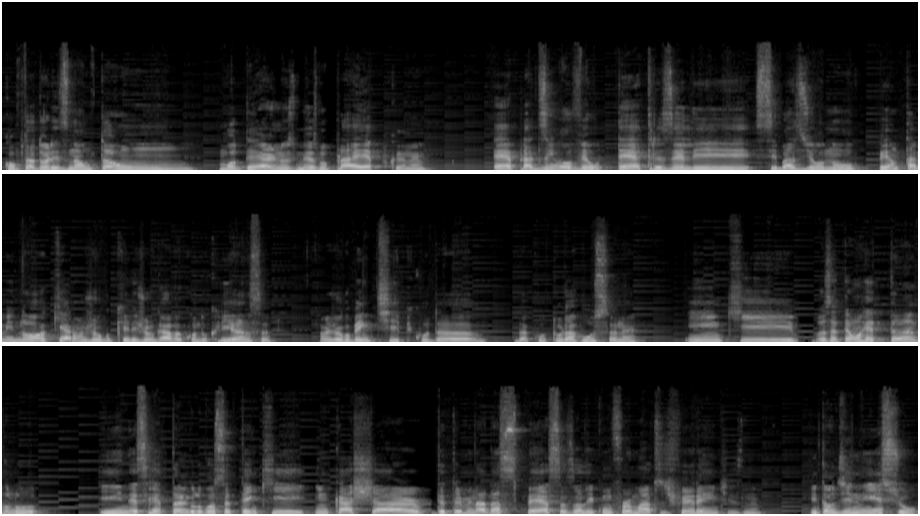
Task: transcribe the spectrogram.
computadores não tão modernos mesmo para a época, né? É, para desenvolver o Tetris, ele se baseou no Pentaminó, que era um jogo que ele jogava quando criança. É um jogo bem típico da, da cultura russa, né? Em que você tem um retângulo e nesse retângulo você tem que encaixar determinadas peças ali com formatos diferentes, né? Então, de início,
